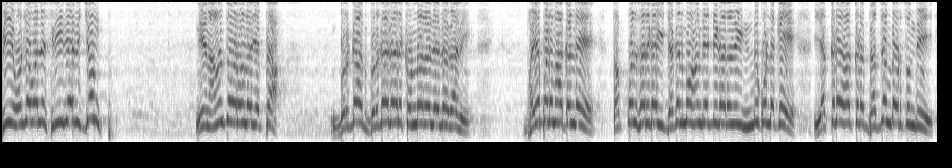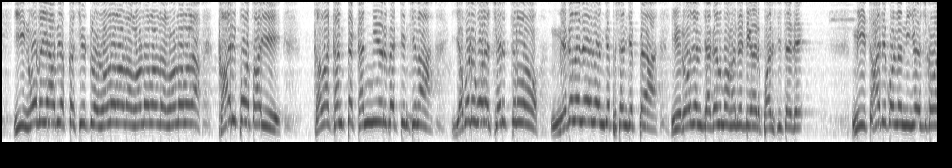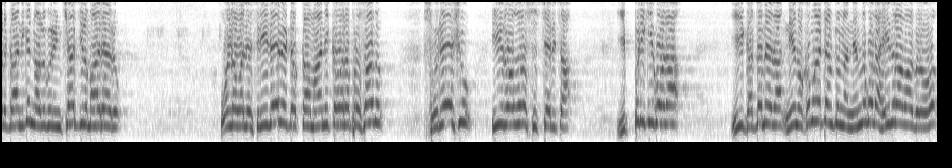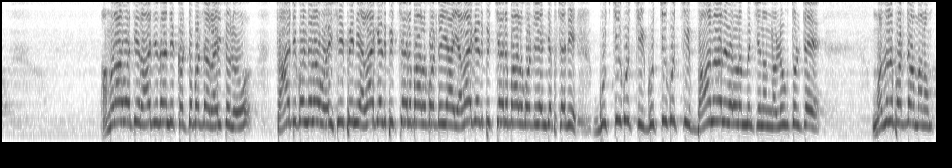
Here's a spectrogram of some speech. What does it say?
మీ ఉండవల్లి శ్రీదేవి జంప్. నేను అనంతవరంలో చెప్పా దుర్గా దుర్గా గారికి ఉండాలో లేదో కానీ భయపడమాకండే. తప్పనిసరిగా ఈ జగన్మోహన్ రెడ్డి గారిని ఇండుకుండకి ఎక్కడెక్కడ బెజ్జం పెడుతుంది. ఈ నూట యాభై ఒక్క సీట్లు లొడలోడ లొడలోడ లొడలోడ కారిపోతాయి. కలకంట కన్నీరు పెట్టించిన ఎవడు కూడా చరిత్రలో మిగలలేదు అని చెప్పేసి అని చెప్పా. ఈ రోజున జగన్మోహన్ రెడ్డి గారి పరిస్థితి అదే. మీ తాటికొండ నియోజకవర్గానికి నలుగురు ఇన్ఛార్జీలు మారారు. ఉండవల్లి శ్రీదేవి డొక్కా మాణిక్యవర ప్రసాద్ సురేషు ఈ రోజున సుచరిత. ఇప్పటికీ కూడా ఈ గడ్డ మీద నేను ఒక మాట అంటున్నాను నిన్న కూడా హైదరాబాదులో అమరావతి రాజధాని కట్టుబడ్డ రైతులు తాటికొండలో వైసీపీని ఎలా గెలిపించారు బాలకోటయ్య ఎలా గెలిపించారు బాలకోటయ్య అని చెప్పని గుచ్చి గుచ్చి గుచ్చి గుచ్చి బాణాలు విలంబించి నన్ను అడుగుతుంటే మొదలుపడ్డాం మనం.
